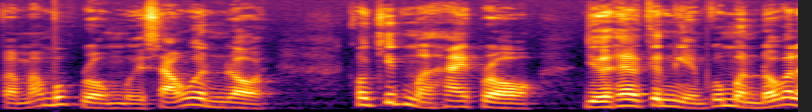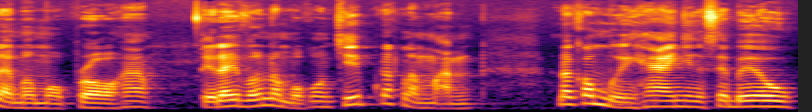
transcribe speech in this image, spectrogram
và MacBook Pro 16 inch rồi. Con chip M2 Pro, dựa theo kinh nghiệm của mình đối với lại M1 Pro ha, thì đây vẫn là một con chip rất là mạnh. Nó có 12 nhân CPU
